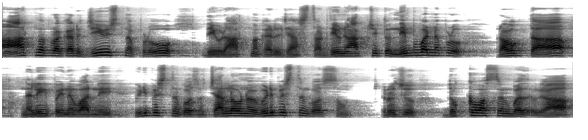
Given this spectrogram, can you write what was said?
ఆ ఆత్మ ప్రకారం జీవిస్తున్నప్పుడు దేవుడు ఆత్మకార్యాలు చేస్తాడు. దేవుని ఆత్మశక్తితో నింపబడినప్పుడు ప్రవక్త నలిగిపోయిన వారిని విడిపిస్తున్న కోసం చెరలో ఉన్న విడిపిస్తున్న కోసం ఈరోజు దుఃఖ వస్త్రం బదులుగా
